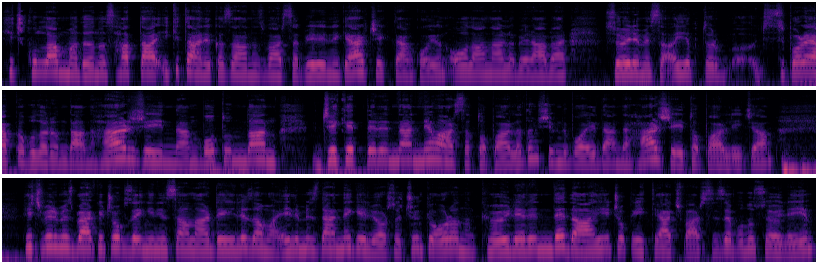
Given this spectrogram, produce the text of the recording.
hiç kullanmadığınız hatta iki tane kazağınız varsa birini gerçekten koyun. Oğlanlarla beraber söylemesi ayıptır. Spor ayakkabılarından, her şeyinden, botundan, ceketlerinden ne varsa toparladım. Şimdi bu evden de her şeyi toparlayacağım. Hiçbirimiz belki çok zengin insanlar değiliz ama elimizden ne geliyorsa çünkü oranın köylerinde dahi çok ihtiyaç var. Size bunu söyleyeyim.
